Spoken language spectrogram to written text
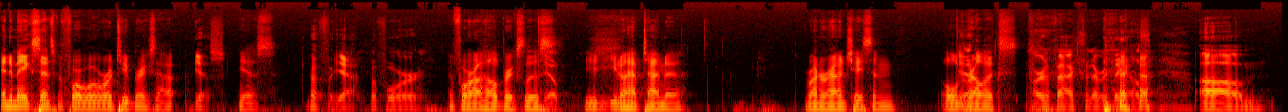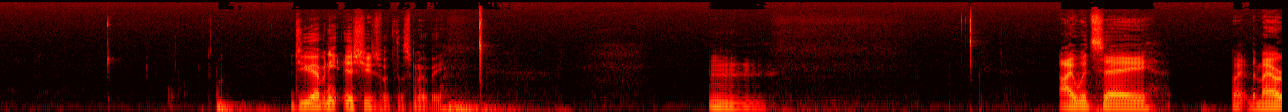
And it makes sense before World War II breaks out. yes, Yes. Before yeah, before Before all hell breaks loose. Yep. You, you don't have time to run around chasing old Yeah. relics. artifacts and everything else. Um, do you have any issues with this movie? Hmm. I would say, like the my, I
